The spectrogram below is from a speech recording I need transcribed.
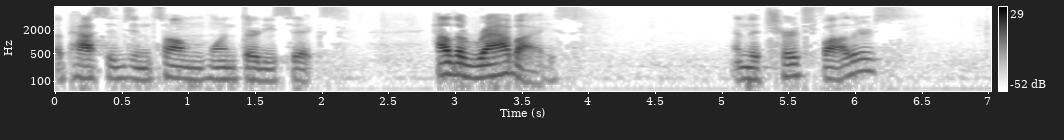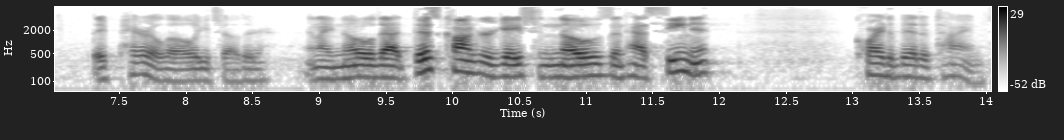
a passage in Psalm 136 how the rabbis and the church fathers they parallel each other. And I know that this congregation knows and has seen it quite a bit of times.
